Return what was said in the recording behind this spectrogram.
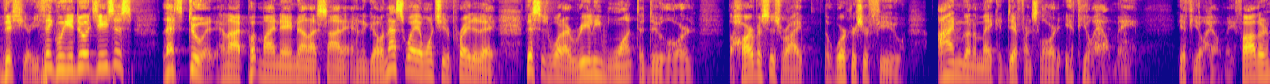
this year. You think we can do it, Jesus? Let's do it. And I put my name down, I sign it, and I go. And that's the way I want you to pray today. This is what I really want to do, Lord. The harvest is ripe, the workers are few. I'm going to make a difference, Lord, if you'll help me. If you'll help me. Father,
